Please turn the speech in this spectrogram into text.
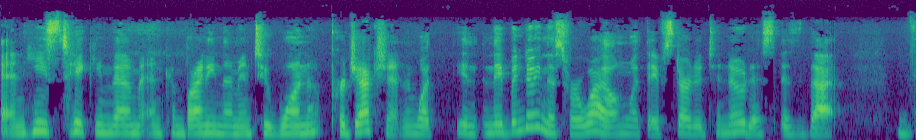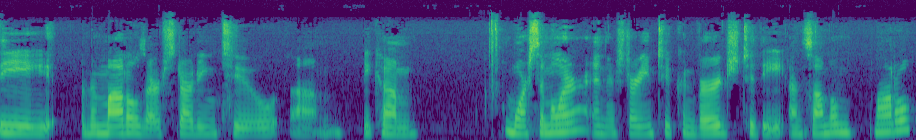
and he's taking them and combining them into one projection. And what in, and they've been doing this for a while and what they've started to notice is that the the models are starting to um, become more similar and they're starting to converge to the ensemble model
